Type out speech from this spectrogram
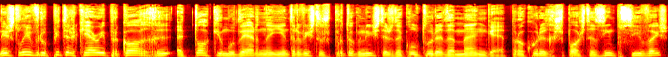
Neste livro, Peter Carey percorre a Tóquio moderna e entrevista os protagonistas da cultura da manga, procura respostas impossíveis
